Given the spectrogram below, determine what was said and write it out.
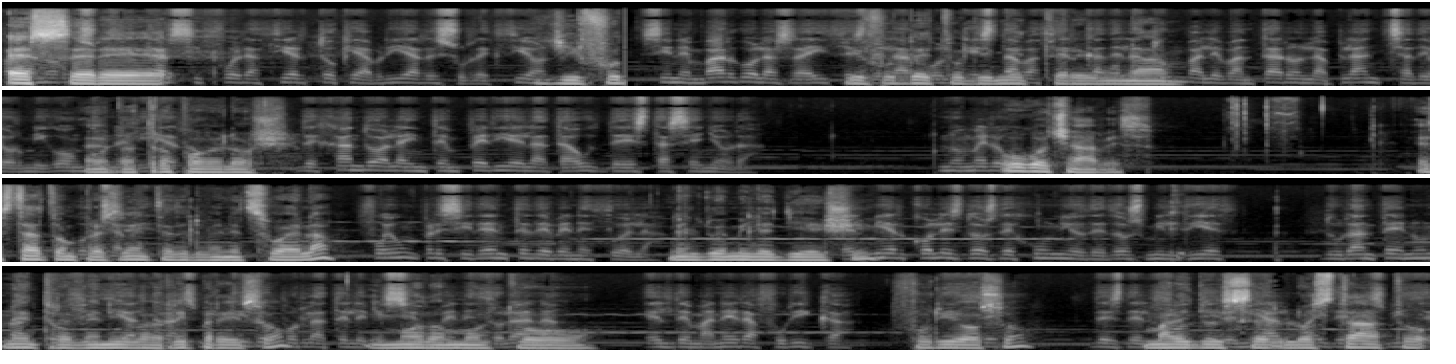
essere gli fu, gli fu detto di mettere una eh, va troppo veloce. Hugo Chavez è stato un presidente del Venezuela nel 2010 mentre veniva ripreso in modo molto furioso maledisse lo Stato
